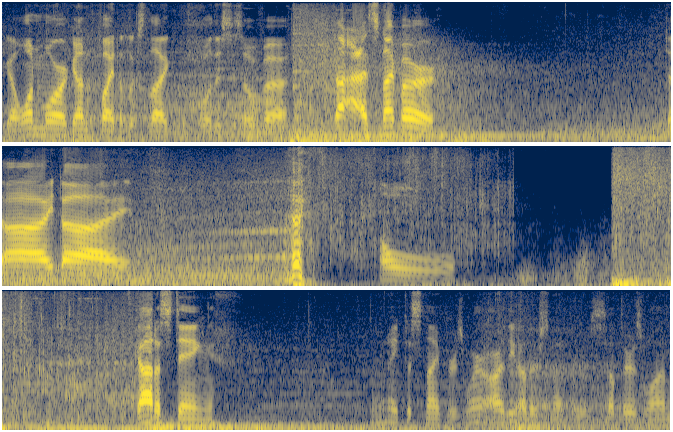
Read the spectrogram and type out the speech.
We got one more gunfight it looks like before this is over. Ah, sniper! Die, die. oh. It's got a sting. Eliminate the snipers. Where are the other snipers? Oh, there's one.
